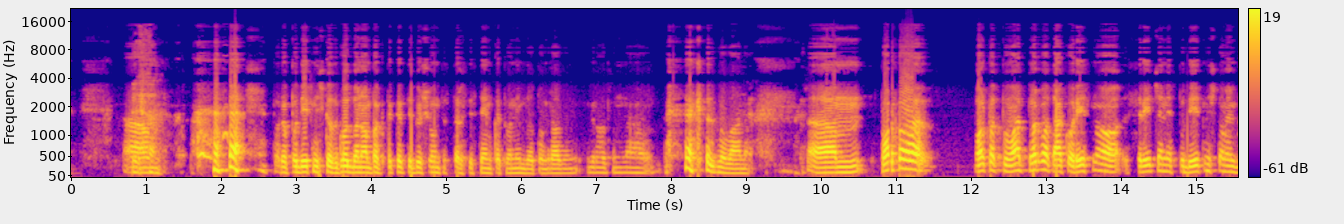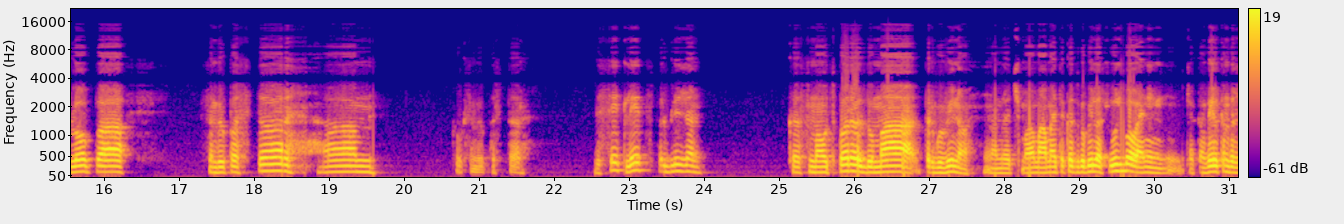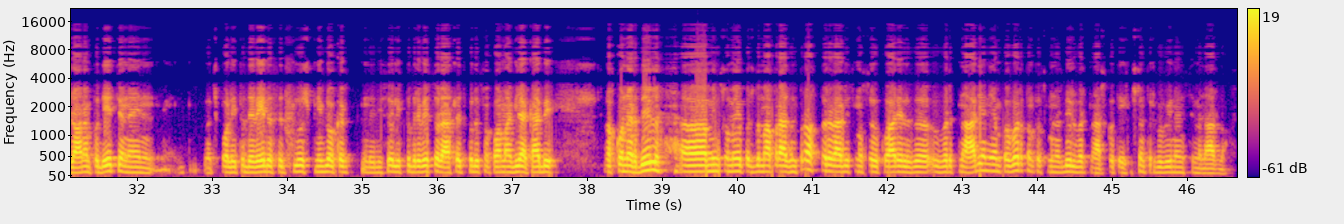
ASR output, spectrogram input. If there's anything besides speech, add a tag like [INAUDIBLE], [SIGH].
prva [LAUGHS] podjetniška zgodba, no, ampak takrat je bil še unta star sistem, ker to ni bilo to grozen, uh, [LAUGHS] kaznovano. Um, pol pa, pol pa po mojem prvo tako resno srečanje s podjetništvom je bilo pa, sem bil pa star, um, koliko sem bil pa star? Deset let približen ko smo odprli doma trgovino. Namreč moja mama je takrat izgubila službo v enem velikem državnem podjetju ne, in pač po letu 90 služb ni bilo, ker niso jih po drevesu rasle, tako da smo pa gledali, kaj bi lahko naredili. Uh, mi smo imeli pač doma prazen prostor, radi smo se ukvarjali z vrtnarjenjem, pa vrtom pa smo naredili vrtnarsko tehnično trgovino in seminarno.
